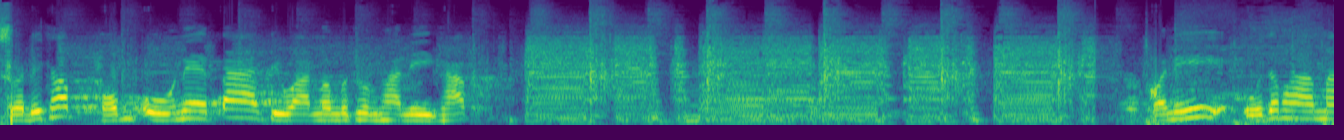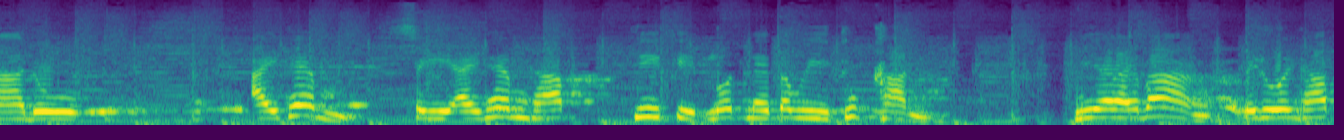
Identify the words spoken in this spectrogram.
สวัสดีครับ ผมอูเนต้าติวานนท์ปทุมธานีครับ วันนี้อูจะพามาดูไอเทม 4 ไอเทมครับ ที่ติดรถเนตวีทุกคัน มีอะไรบ้างไปดูกันครับ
